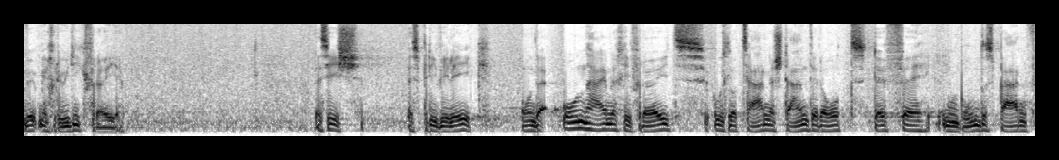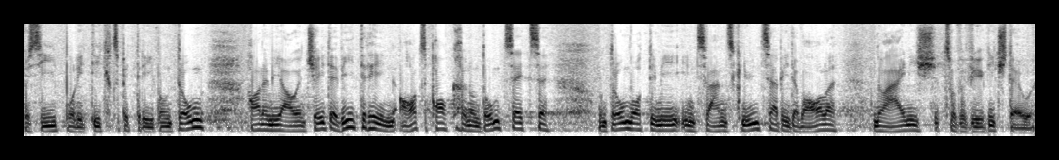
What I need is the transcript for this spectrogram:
würde mich rüdig freuen. Es ist ein Privileg, und eine unheimliche Freude, aus Luzerner Ständerat dürfen im Bundesbern für sie Politik zu betreiben. Und darum habe ich mich auch entschieden, weiterhin anzupacken und umzusetzen. Und darum wollte ich mich in 2019 bei den Wahlen noch einmal zur Verfügung stellen.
